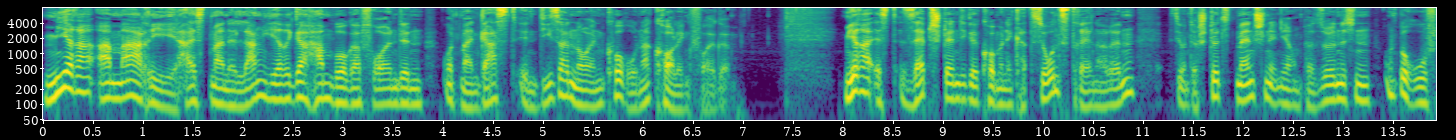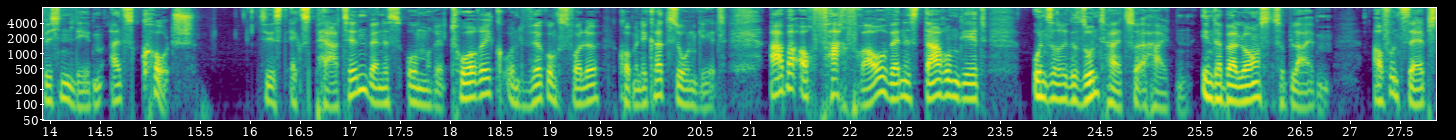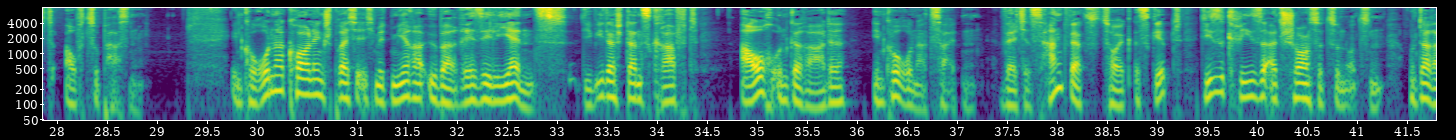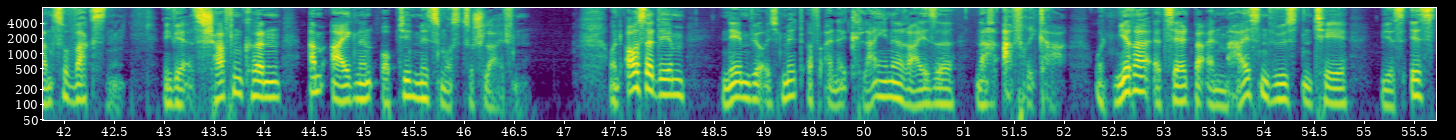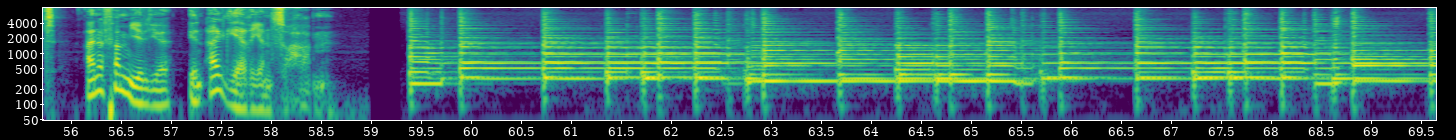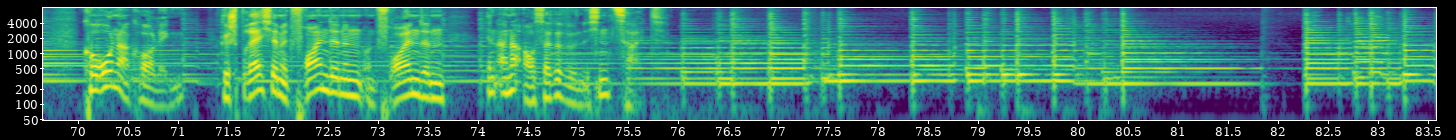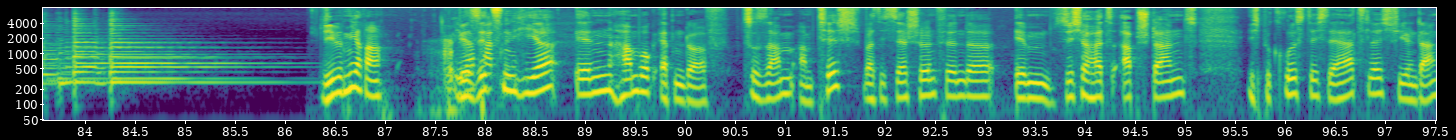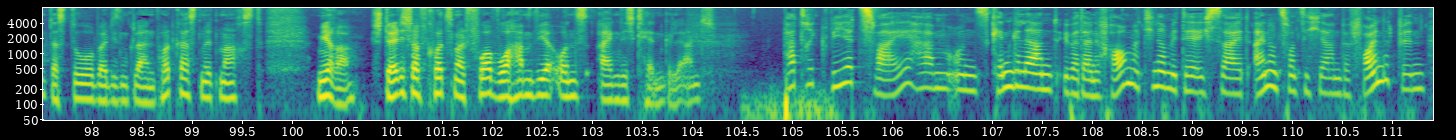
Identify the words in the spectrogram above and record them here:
Mira Amari heißt meine langjährige Hamburger Freundin und mein Gast in dieser neuen Corona Calling Folge. Mira ist selbstständige Kommunikationstrainerin. Sie unterstützt Menschen in ihrem persönlichen und beruflichen Leben als Coach. Sie ist Expertin, wenn es um Rhetorik und wirkungsvolle Kommunikation geht, aber auch Fachfrau, wenn es darum geht, unsere Gesundheit zu erhalten, in der Balance zu bleiben, auf uns selbst aufzupassen. In Corona Calling spreche ich mit Mira über Resilienz, die Widerstandskraft, auch und gerade in Corona-Zeiten. Welches Handwerkszeug es gibt, diese Krise als Chance zu nutzen und daran zu wachsen. Wie wir es schaffen können, am eigenen Optimismus zu schleifen. Und außerdem nehmen wir euch mit auf eine kleine Reise nach Afrika. Und Mira erzählt bei einem heißen Wüstentee, wie es ist, eine Familie in Algerien zu haben. Corona Calling. Gespräche mit Freundinnen und Freunden in einer außergewöhnlichen Zeit. Liebe Mira, Lieber wir sitzen Patrick. hier in Hamburg-Eppendorf zusammen am Tisch, was ich sehr schön finde, im Sicherheitsabstand. Ich begrüße dich sehr herzlich. Vielen Dank, dass du bei diesem kleinen Podcast mitmachst. Mira, stell dich doch kurz mal vor, wo haben wir uns eigentlich kennengelernt? Patrick, wir zwei haben uns kennengelernt über deine Frau Martina, mit der ich seit 21 Jahren befreundet bin.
